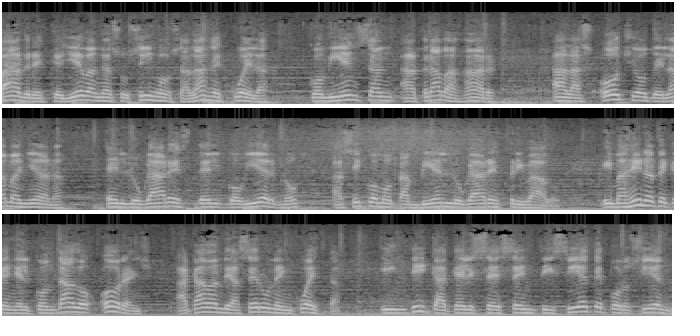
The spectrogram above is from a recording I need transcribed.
padres que llevan a sus hijos a las escuelas, comienzan a trabajar a las 8 de la mañana en lugares del gobierno, así como también lugares privados. Imagínate que en el condado Orange acaban de hacer una encuesta, indica que el 67%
